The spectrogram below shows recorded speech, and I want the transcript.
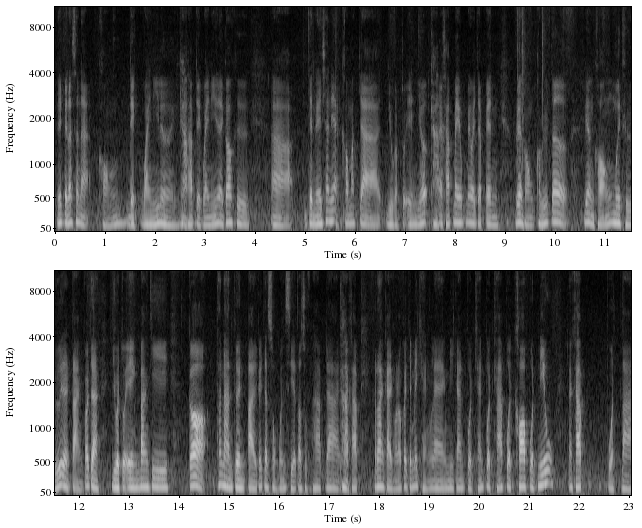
อันนี้เป็นลักษณะของเด็กวัยนี้เลยครับนะครับเด็กวัยนี้เลยก็คือเจเนอเรชันเนี้ยเขามักจะอยู่กับตัวเองเยอะครับนะครับไม่ไม่ว่าจะเป็นเรื่องของคอมพิวเตอร์ เรื่องของมือถือต่างๆ ก็จะอยู่กับตัวเองบางทีก็ถ้านานเกินไปก็จะส่งผลเสียต่อสุขภาพได้ครับนะครับร่างกายของเราก็จะไม่แข็งแรง มีการปวดแขนปวดขาปวดคอปวดนิ้วนะครับ ปวดตา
